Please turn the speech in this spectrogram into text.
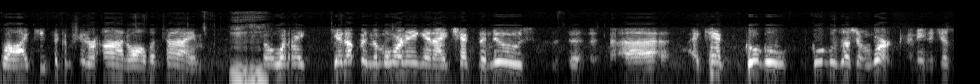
well, I keep the computer on all the time. Mm-hmm. So when I get up in the morning and I check the news, uh, uh, I can't Google. Google doesn't work. I mean, it just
